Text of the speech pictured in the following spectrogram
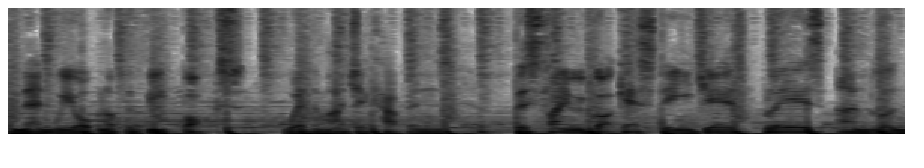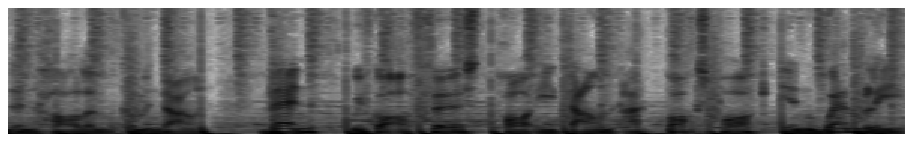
and then we open up the beatbox where the magic happens. This time we've got guest DJs Blaze and London Harlem coming down. Then we've got our first party down at Boxpark in Wembley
